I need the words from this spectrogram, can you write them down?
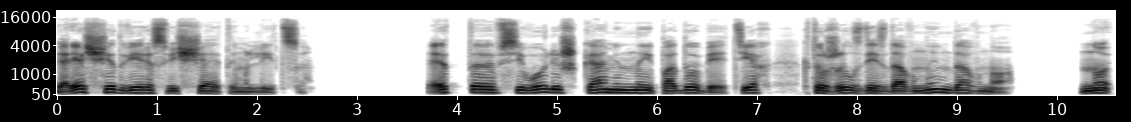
горящая дверь освещает им лица. Это всего лишь каменные подобия тех, кто жил здесь давным-давно. Но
